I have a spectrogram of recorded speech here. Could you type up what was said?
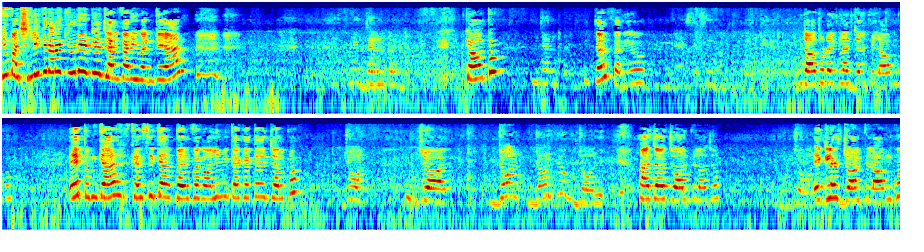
ये मछली की तरह क्यों लेटी हो जल परी बन के यार? जल पर क्या हो तुम? जल पर जल परी हो। जाओ थोड़ा एक गिलास जल पिलाओ हमको। ए तुम क्या कैसे क्या बंगाली में क्या कहते हैं जल को? जोल। जौल। जोल जोल पियो जोल। हाँ जाओ जौल पिलाओ जाओ। एक गिलास जल पिलाओ उनको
